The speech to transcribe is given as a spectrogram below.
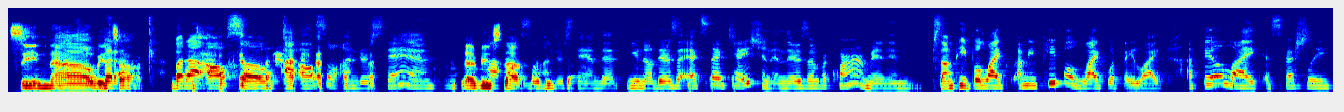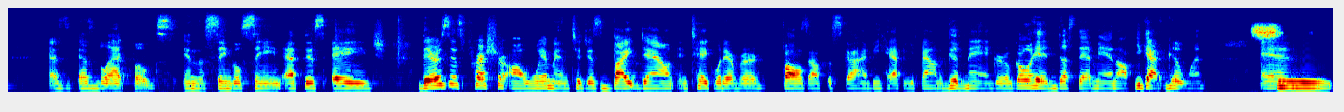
See now we but talk. I, but I also I also understand. Let me stop. I also understand stop. that you know there's an expectation and there's a requirement, and some people like. I mean, people like what they like. I feel like, especially as as black folks in the single scene at this age, there's this pressure on women to just bite down and take whatever falls out the sky and be happy you found a good man, girl. Go ahead and dust that man off. You got a good one and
